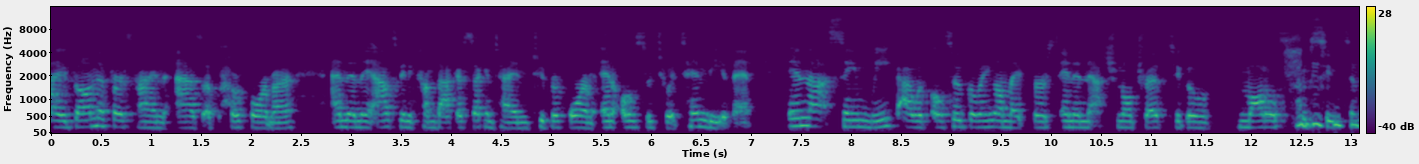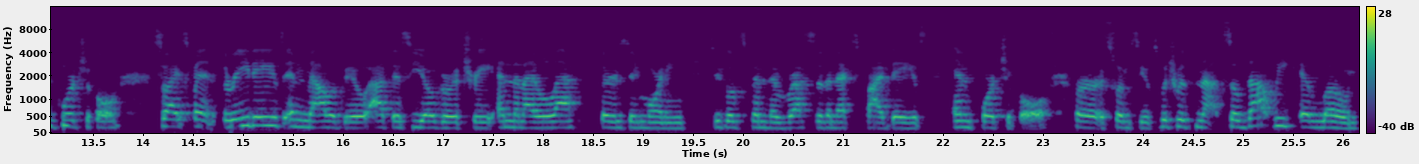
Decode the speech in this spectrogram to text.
I had gone the first time as a performer, and then they asked me to come back a second time to perform and also to attend the event. In that same week, I was also going on my first international trip to go model swimsuits in Portugal. So I spent three days in Malibu at this yoga retreat, and then I left Thursday morning to go spend the rest of the next five days in Portugal for swimsuits, which was nuts. So that week alone,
